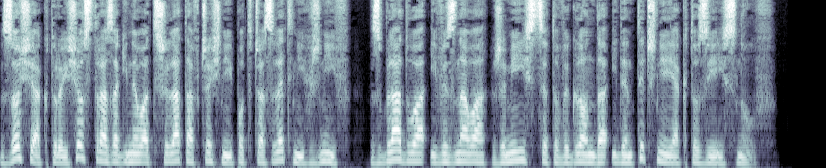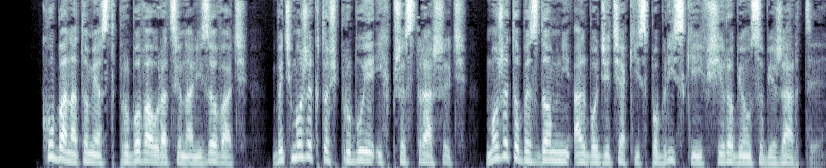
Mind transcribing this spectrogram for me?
Zosia, której siostra zaginęła trzy lata wcześniej podczas letnich żniw, zbladła i wyznała, że miejsce to wygląda identycznie jak to z jej snów. Kuba natomiast próbował racjonalizować, być może ktoś próbuje ich przestraszyć, może to bezdomni albo dzieciaki z pobliskiej wsi robią sobie żarty.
